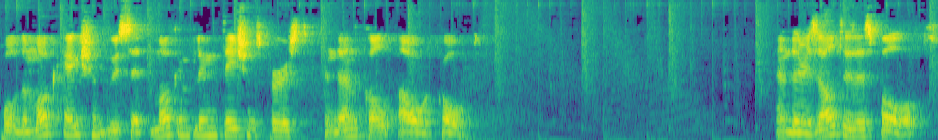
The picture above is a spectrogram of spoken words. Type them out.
For the mock action, we set mock implementations first and then call our code. And the result is as follows.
